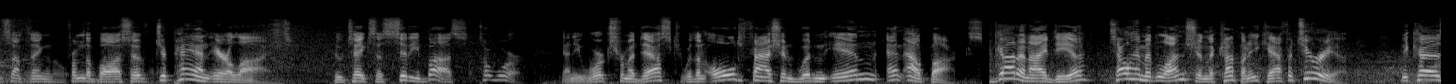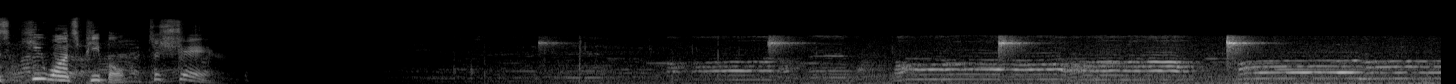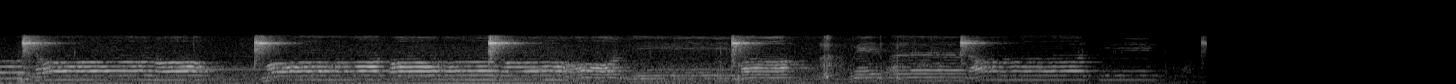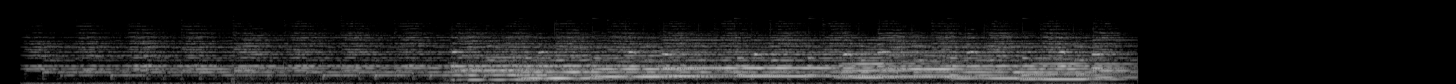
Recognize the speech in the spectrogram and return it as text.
learn something from the boss of Japan Airlines, who takes a city bus to work. And he works from a desk with an old-fashioned wooden in and out box. Got an idea? Tell him at lunch in the company cafeteria, because he wants people to share. Música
